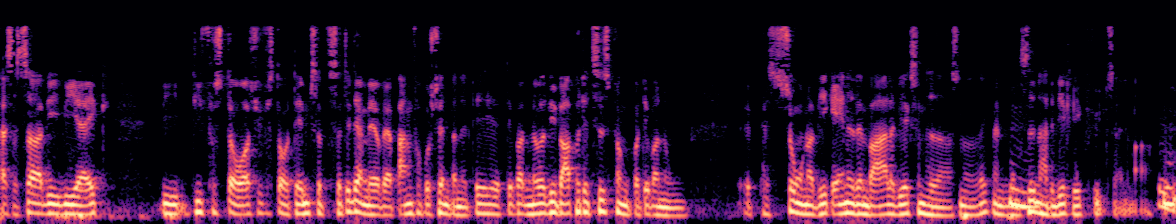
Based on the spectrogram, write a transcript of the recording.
Altså, så er vi, vi er ikke... Vi, de forstår os, vi forstår dem. Så, så det der med at være bange for procenterne, det, det var noget, vi var på det tidspunkt, hvor det var nogle øh, personer, vi ikke anede, hvem var, eller virksomheder og sådan noget. Ikke? Men, men siden har det virkelig ikke fyldt særlig meget.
